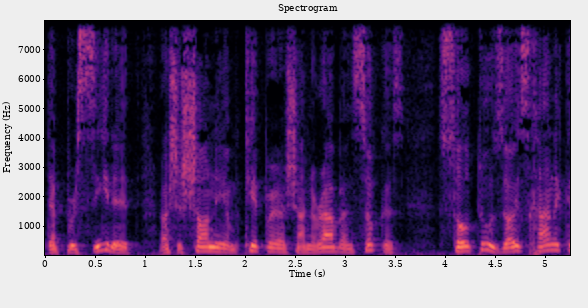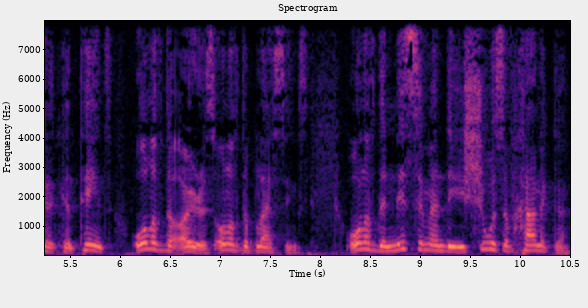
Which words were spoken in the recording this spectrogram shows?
that preceded Rosh Hashanah, Yom Kippur, Hoshana Rabbah, and Sukkot, so too Zois Chanukah contains all of the Iris, all of the blessings, all of the Nisim and the Yeshuas of Chanukah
